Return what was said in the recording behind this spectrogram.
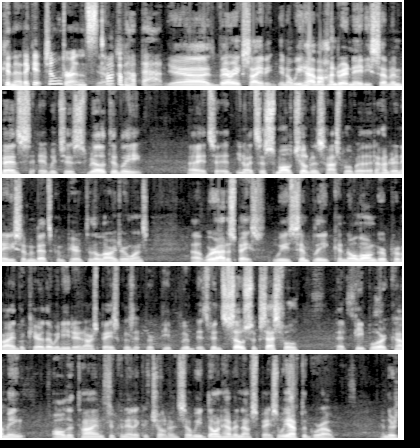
Connecticut Children's. Yes. Talk about that. Yeah, it's very exciting. You know, we have 187 beds, eh, which is relatively, uh, it's a, you know, it's a small children's hospital, but at 187 beds compared to the larger ones, uh, we're out of space. We simply can no longer provide the care that we need in our space because it, we're, it's been so successful that people are coming all the time to Connecticut Children. So we don't have enough space. So we have to grow. And there's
